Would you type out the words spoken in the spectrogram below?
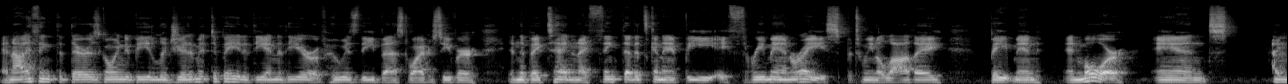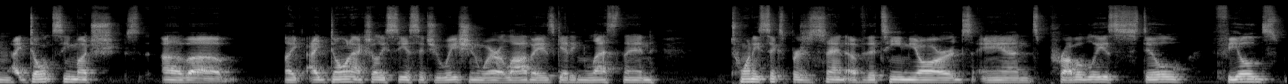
And I think that there is going to be legitimate debate at the end of the year of who is the best wide receiver in the Big Ten. And I think that it's going to be a three man race between Olave, Bateman, and Moore. And mm. I, hmm. I, don't see much of a like I don't actually see a situation where Olave is getting less than 26% of the team yards and probably is still Fields'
